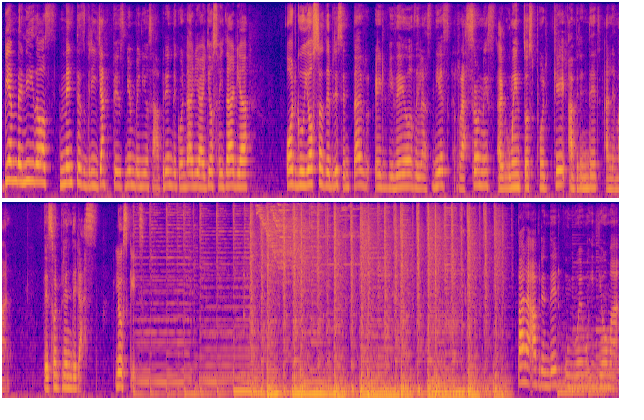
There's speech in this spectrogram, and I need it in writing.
Bienvenidos, mentes brillantes, bienvenidos a Aprende con Daria. Yo soy Daria, orgullosa de presentar el video de las 10 razones, argumentos por qué aprender alemán. Te sorprenderás. Los kids. Para aprender un nuevo idioma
